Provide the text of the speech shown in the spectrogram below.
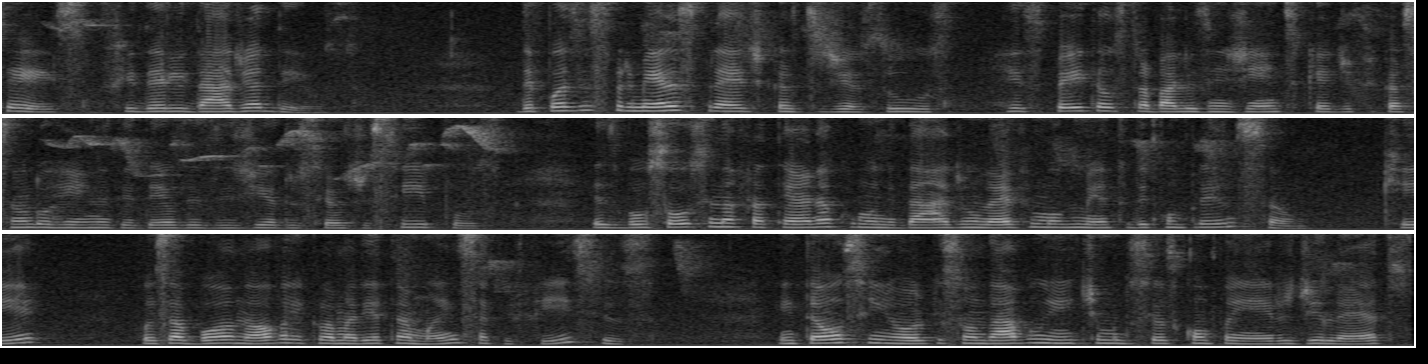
6. Fidelidade a Deus. Depois das primeiras prédicas de Jesus, respeito aos trabalhos ingentes que a edificação do reino de Deus exigia dos seus discípulos, esboçou-se na fraterna comunidade um leve movimento de compreensão. Que, pois a boa nova reclamaria tamanhos sacrifícios? Então o Senhor, que sondava o íntimo dos seus companheiros diletos,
